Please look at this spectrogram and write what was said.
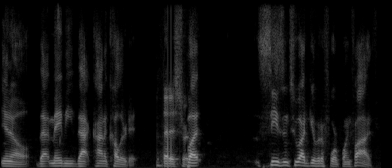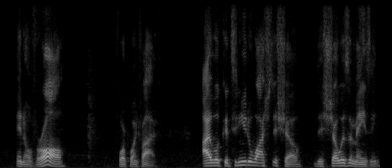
you know, that maybe that kind of colored it. That is true. But season two, I'd give it a 4.5. And overall, 4.5. I will continue to watch this show. This show is amazing.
